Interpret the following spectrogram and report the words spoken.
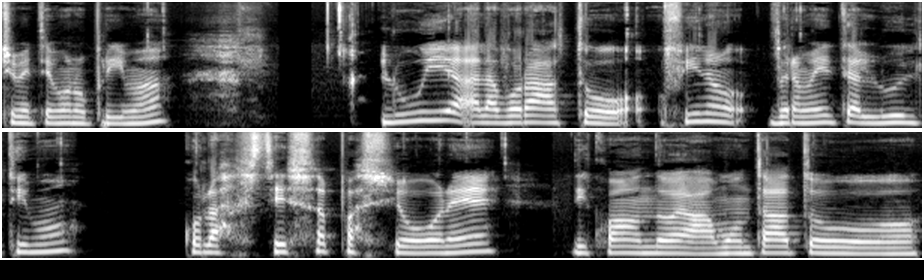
ci mettevano prima lui ha lavorato fino veramente all'ultimo con la stessa passione di quando ha montato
